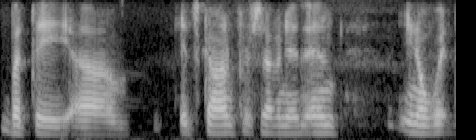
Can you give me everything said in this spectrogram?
But the um, it's gone for seven. And, and you know, with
